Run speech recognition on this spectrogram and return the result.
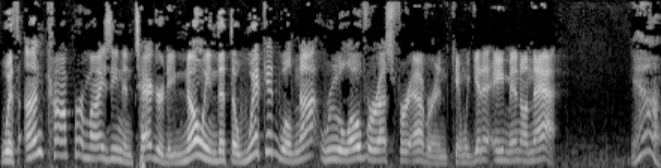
with uncompromising integrity, knowing that the wicked will not rule over us forever. And can we get an amen on that? Yeah.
